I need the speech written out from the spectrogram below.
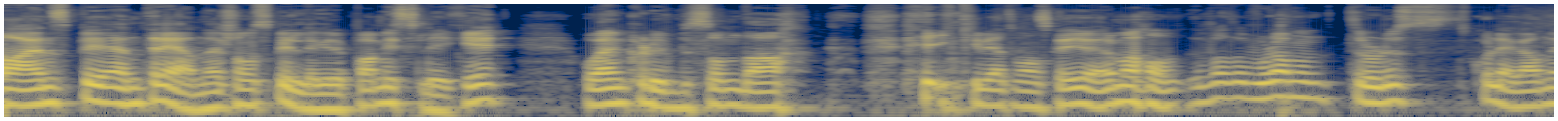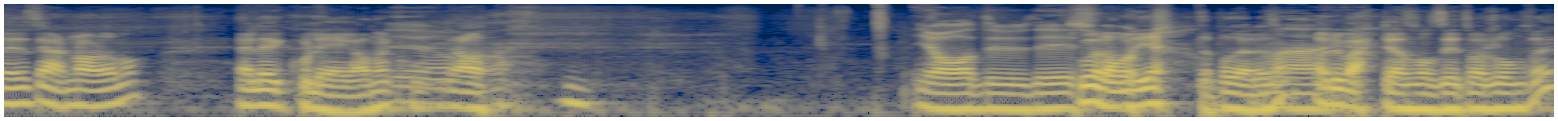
ha en, en trener som spillergruppa misliker, og en klubb som da ikke vet hva han skal gjøre men Hvordan tror du kollegaene i Stjernen har det nå? Eller kollegaene ja. Ja du, det är Går det an å svårt. gjette på det? Liksom? Har du vært i en sånn situasjon før?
